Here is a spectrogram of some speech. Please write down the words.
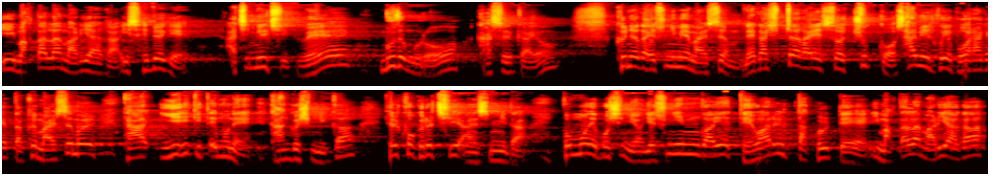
이 막달라 마리아가 이 새벽에 아침 일찍 왜 무덤으로 갔을까요? 그녀가 예수님의 말씀, 내가 십자가에서 죽고 3일 후에 부활하겠다. 그 말씀을 다 이해했기 때문에 간 것입니까? 결코 그렇지 않습니다. 본문에 보시면 예수님과의 대화를 딱 볼 때 이 막달라 마리아가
